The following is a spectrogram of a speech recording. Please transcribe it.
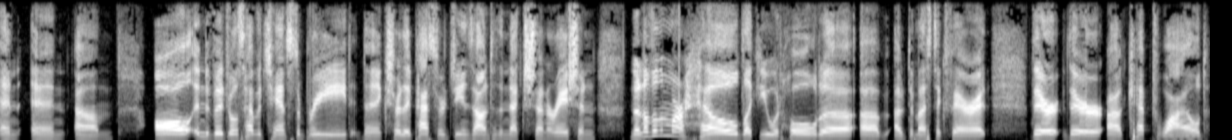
and, and, um, all individuals have a chance to breed, to make sure they pass their genes on to the next generation. None of them are held like you would hold a, a, a domestic ferret. They're, they're, uh, kept wild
